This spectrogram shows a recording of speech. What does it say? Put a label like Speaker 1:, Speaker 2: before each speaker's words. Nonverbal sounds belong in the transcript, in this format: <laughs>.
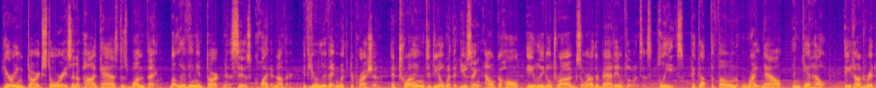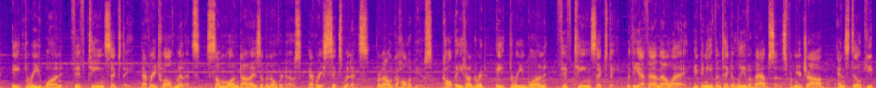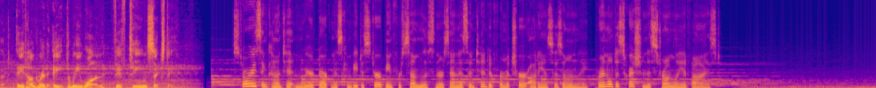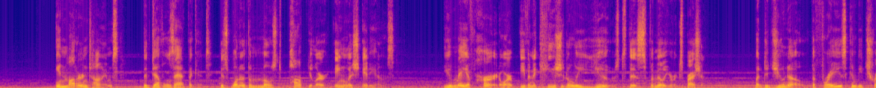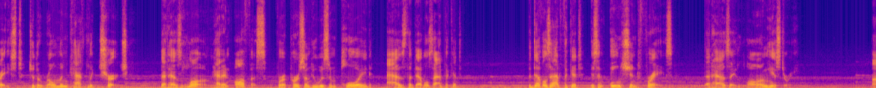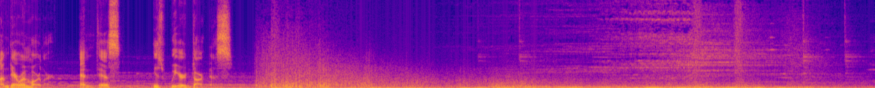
Speaker 1: Hearing dark stories in a podcast is one thing, but living in darkness is quite another. If you're living with depression and trying to deal with it using alcohol, illegal drugs, or other bad influences, please pick up the phone right now and get help. 800-831-1560. Every 12 minutes, someone dies of an overdose. Every 6 minutes from alcohol abuse. Call 800-831-1560. With the FMLA, you can even take a leave of absence from your job and still keep it. 800-831-1560.
Speaker 2: Stories and content in Weird Darkness can be disturbing for some listeners and is intended for mature audiences only. Parental discretion is strongly advised.
Speaker 1: In modern times, the devil's advocate is one of the most popular English idioms. You may have heard or even occasionally used this familiar expression. But did you know the phrase can be traced to the Roman Catholic Church that has long had an office for a person who was employed as the devil's advocate? The devil's advocate is an ancient phrase that has a long history. I'm Darren Marlar and this is Weird Darkness.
